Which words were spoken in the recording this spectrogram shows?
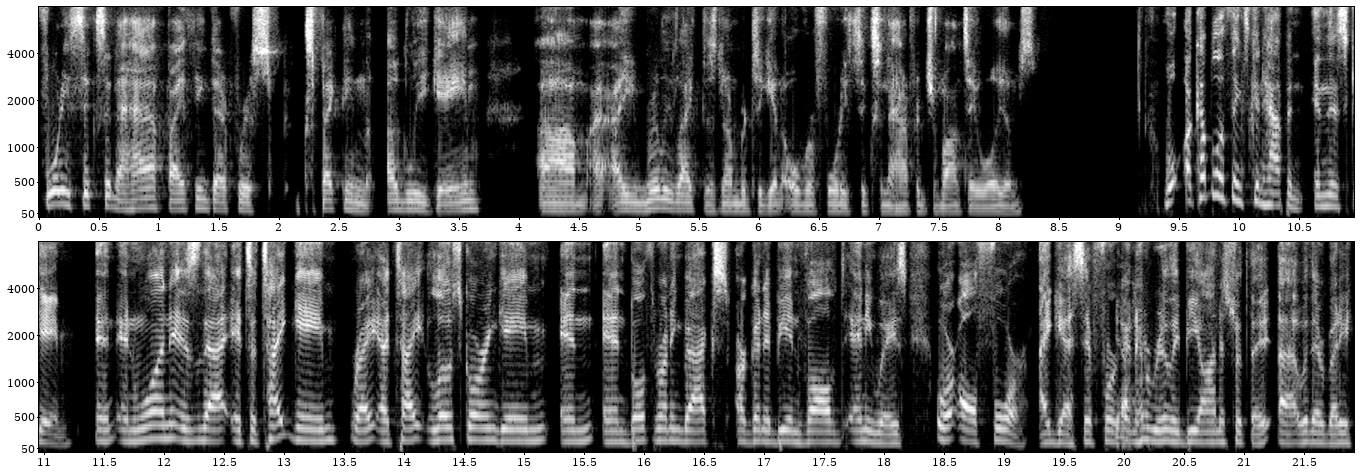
46 and a half, I think that we're expecting an ugly game, um, I, I, really like this number to get over 46 and a half for Javonte Williams. Well, a couple of things can happen in this game. And and one is that it's a tight game, right? A tight, low scoring game, and and both running backs are going to be involved anyways, or all four, I guess, if we're yeah. going to really be honest with the uh, with everybody.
